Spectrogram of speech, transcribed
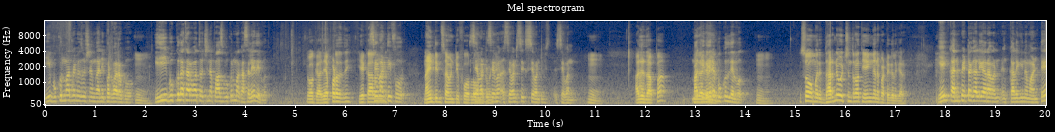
ఈ- బుక్కులు మాత్రమే చూసినాం కానీ ఇప్పటి వరకు. ఇది ఈ బుక్కుల తర్వాత వచ్చిన పాస్ బుక్లు మాకు అసలే తెలియదు ఓకే అది ఎప్పటిది? ఏ కాలం? Seventy four. నైన్టీన్ సెవెంటీ ఫోర్లో seventy seven seventy six seventy seven. అది తప్ప మాకు వేరే బుక్కులు తెలియదు. సో మరి ధరణి వచ్చిన తర్వాత ఏం కనిపెట్టగలిగారు? ఏం కనిపెట్టగలిగారు కలిగినామంటే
